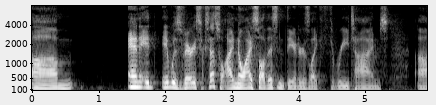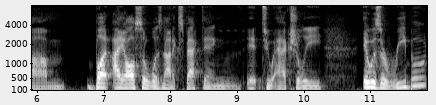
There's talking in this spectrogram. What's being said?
Um, and it it was very successful. I know I saw this in theaters like three times, um, but I also was not expecting it to actually. It was a reboot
